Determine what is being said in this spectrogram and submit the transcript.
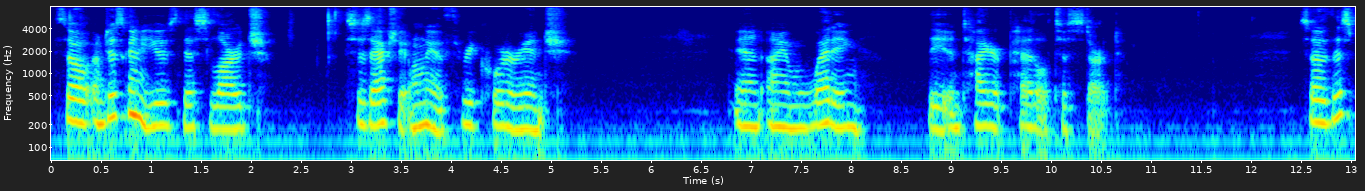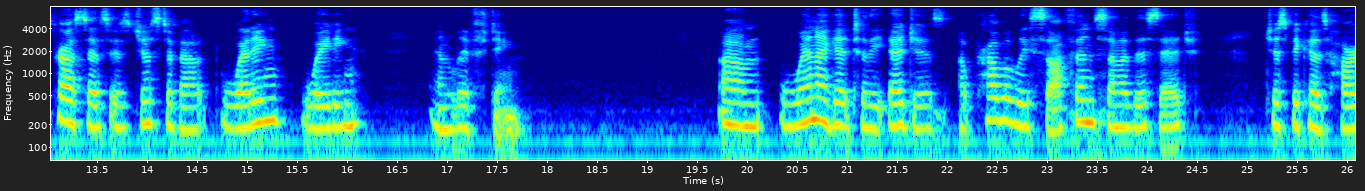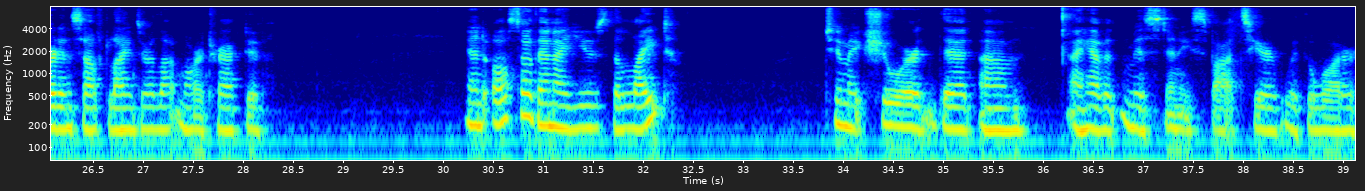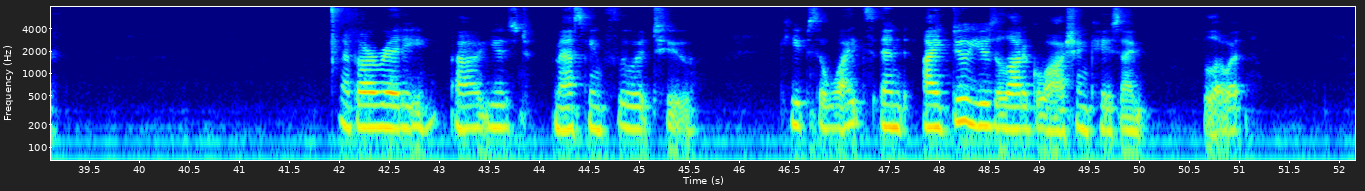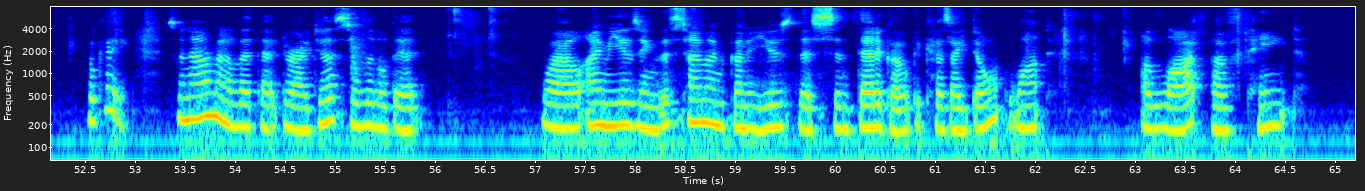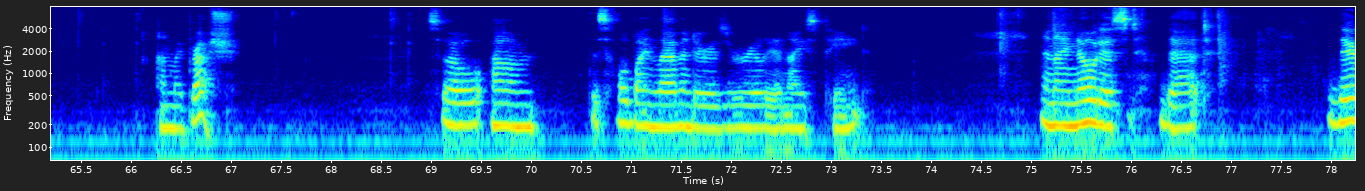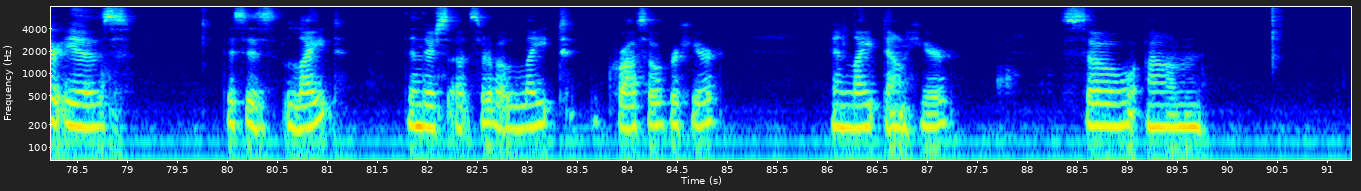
So I'm just going to use this large, this is actually only a three quarter inch, and I am wetting the entire petal to start. So this process is just about wetting, waiting, and lifting. Um, when I get to the edges, I'll probably soften some of this edge just because hard and soft lines are a lot more attractive. And also then I use the light to make sure that um, I haven't missed any spots here with the water. I've already uh, used masking fluid to keep the whites and I do use a lot of gouache in case I blow it. Okay, so now I'm going to let that dry just a little bit while I'm using, this time I'm going to use this Synthetico because I don't want a lot of paint on my brush. So um, this Holbein Lavender is really a nice paint. And I noticed that there is, this is light, then there's a, sort of a light crossover here and light down here. So um,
